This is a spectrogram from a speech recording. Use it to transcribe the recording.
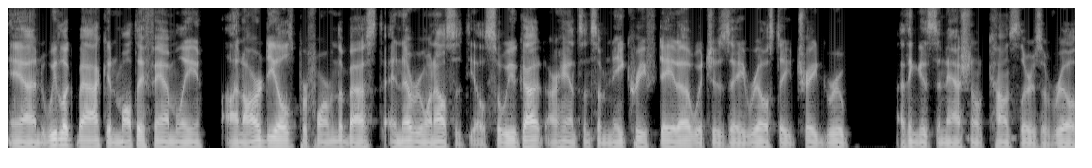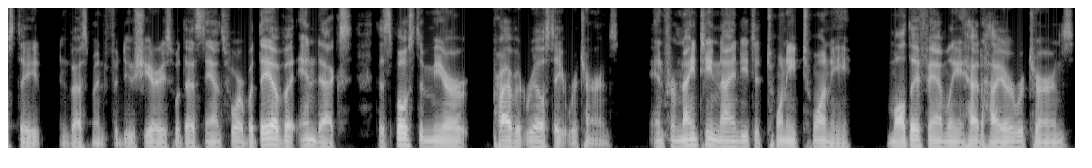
And we look back and multifamily on our deals performed the best and everyone else's deals. So we've got our hands on some NCREIF data, which is a real estate trade group. I think it's the National Counselors of Real Estate Investment Fiduciaries, what that stands for. But they have an index that's supposed to mirror private real estate returns. And from 1990 to 2020, multifamily had higher returns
